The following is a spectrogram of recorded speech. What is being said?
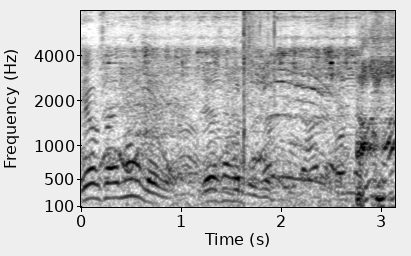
వ్యవసాయమో లేదు వ్యవసాయం ఆహా!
